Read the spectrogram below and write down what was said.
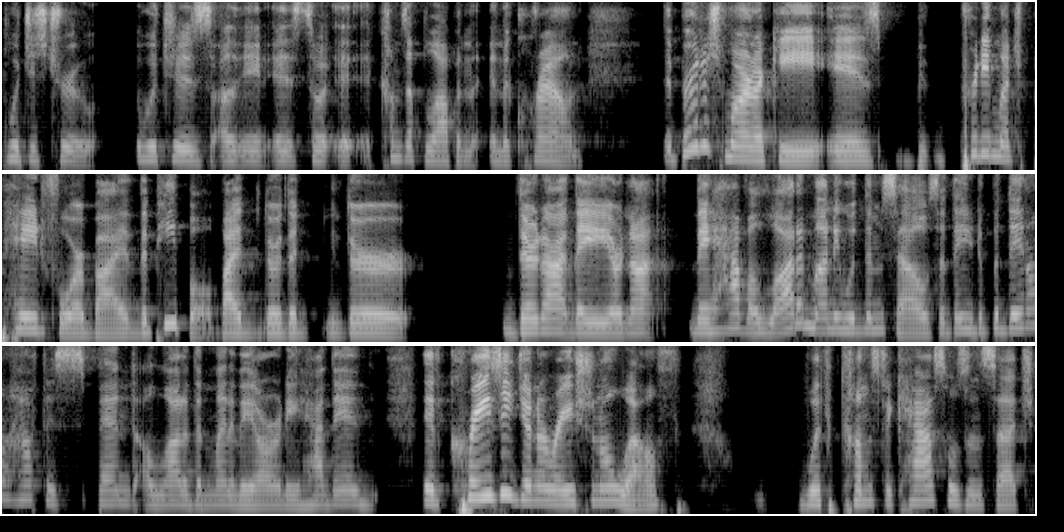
which is true, which is uh, it, it, so it comes up a lot in the, in the crown the british monarchy is b- pretty much paid for by the people by they're the they're they're not they are not they have a lot of money with themselves that they but they don't have to spend a lot of the money they already have. They have, they have crazy generational wealth with comes to castles and such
